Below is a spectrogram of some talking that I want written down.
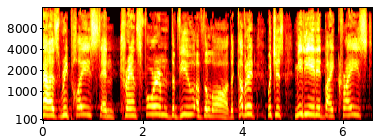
has replaced and transformed the view of the law. The covenant, which is mediated by Christ,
